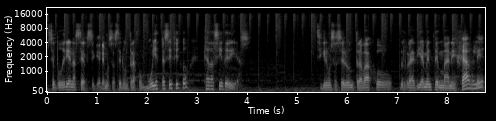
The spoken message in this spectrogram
se podrían hacer, si queremos hacer un trabajo muy específico, cada siete días. Si queremos hacer un trabajo relativamente manejable,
